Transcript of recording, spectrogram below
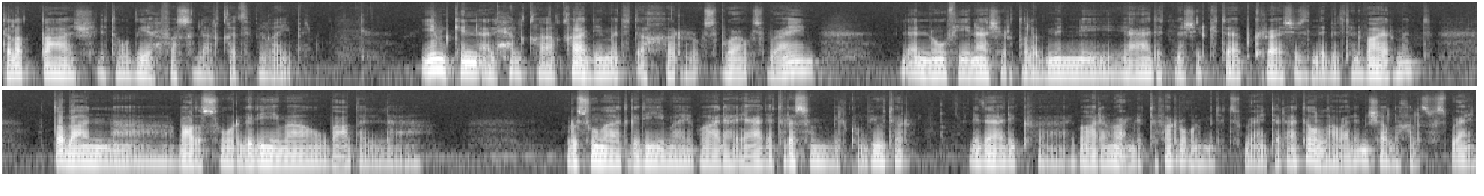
13 لتوضيح فصل القذف بالغيب. يمكن الحلقة القادمة تتأخر أسبوع أو أسبوعين لأنه في ناشر طلب مني إعادة نشر كتاب Crisis in the Built Environment. طبعا آه، بعض الصور قديمة وبعض الرسومات قديمة يبغى لها إعادة رسم بالكمبيوتر. لذلك فيبغى لها نوع من التفرغ لمدة أسبوعين ثلاثة والله أعلم إن شاء الله خلص في أسبوعين.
